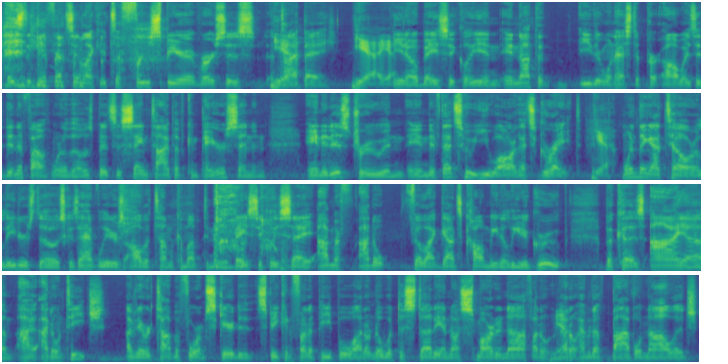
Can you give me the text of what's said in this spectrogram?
it's the difference in like it's a free spirit versus a Yeah. type A. Yeah, yeah. You know, basically, and, and not that either one has to per- always identify with one of those, but it's the same type of comparison, and and it is true. And and if that's who you are, that's great. Yeah. One thing I tell our leaders though is because I have leaders all the time come up to me and basically say, I'm a, I don't feel like God's called me to lead a group because I um I, I don't teach. I've never taught before. I'm scared to speak in front of people. I don't know what to study. I'm not smart enough. I don't Yeah. I don't have enough Bible knowledge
